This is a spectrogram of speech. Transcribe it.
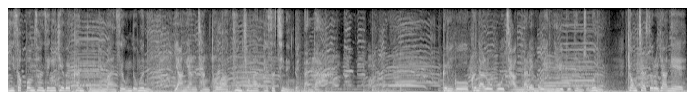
이석범 선생이 계획한 독립 만세 운동은 양양 장터와 군청 앞에서 진행됐단다. 그리고 그날 오후 장날에 모인 일부 군중은 경찰서로 향해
